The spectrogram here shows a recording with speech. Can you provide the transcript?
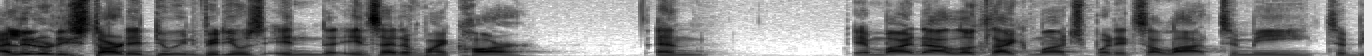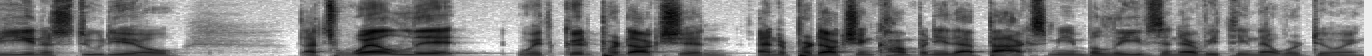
I literally started doing videos in the inside of my car. And it might not look like much, but it's a lot to me to be in a studio that's well lit with good production and a production company that backs me and believes in everything that we're doing.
